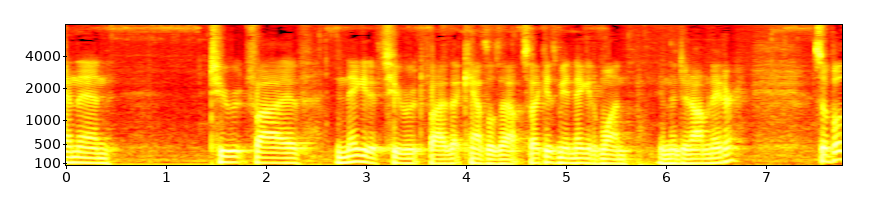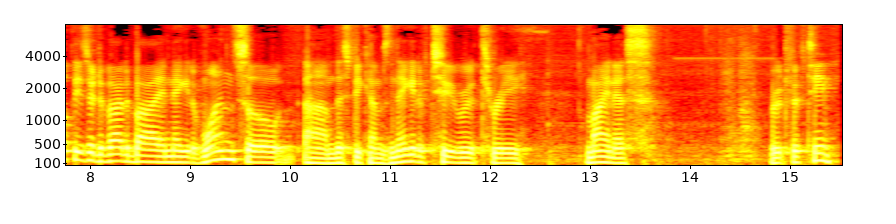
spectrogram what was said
And then 2 root 5, negative 2 root 5, that cancels out. So that gives me a negative 1 in the denominator. So both these are divided by negative 1, so um, this becomes negative 2 root 3 minus root 15.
